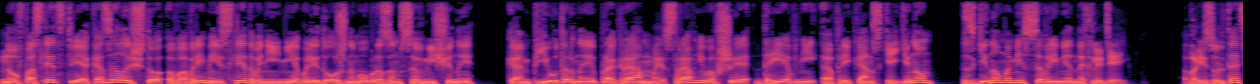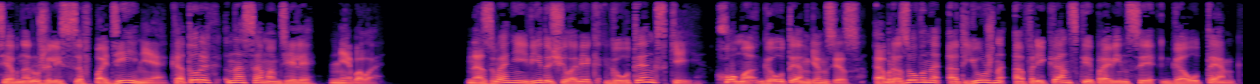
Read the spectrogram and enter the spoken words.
Но впоследствии оказалось, что во время исследований не были должным образом совмещены компьютерные программы, сравнивавшие древний африканский геном с геномами современных людей. В результате обнаружились совпадения, которых на самом деле не было. Название вида человек гаутенгский, Homo gautengensis, образовано от южноафриканской провинции Гаутенг,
